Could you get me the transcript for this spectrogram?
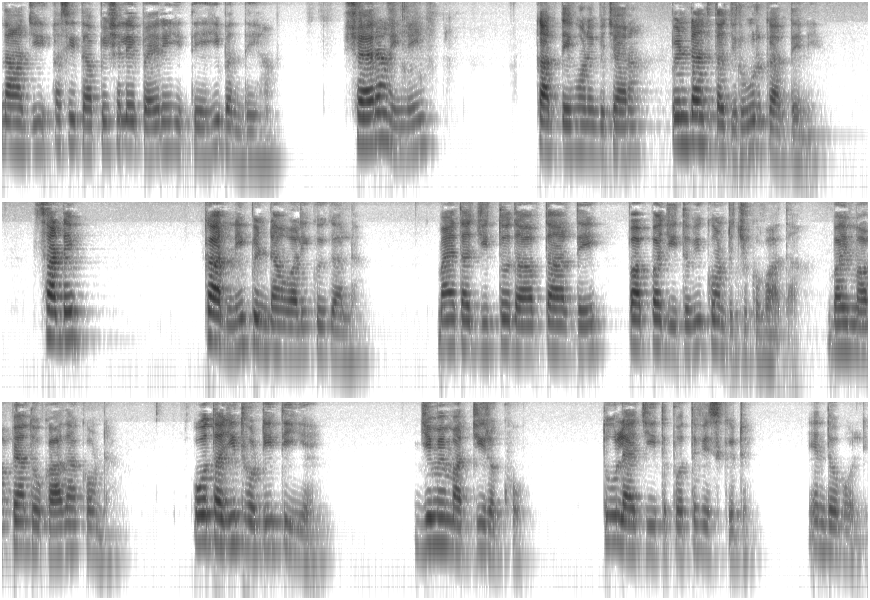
ਨਾ ਜੀ, ਅਸੀਂ ਤਾਂ ਪਿਛਲੇ ਪਹਿਰੇ ਹੀ ਤੇ ਹੀ ਬੰਦੇ ਹਾਂ। ਸ਼ਹਿਰਾਂ ਹੀ ਨਹੀਂ ਕਰਦੇ ਹੋਣੇ ਵਿਚਾਰਾਂ। ਪਿੰਡਾਂ 'ਚ ਤਾਂ ਜ਼ਰੂਰ ਕਰਦੇ ਨੇ। ਸਾਡੇ ਘਰ ਨਹੀਂ ਪਿੰਡਾਂ ਵਾਲੀ ਕੋਈ ਗੱਲ। ਮੈਂ ਤਾਂ ਜੀਤੋ ਦਾ ਅਵਤਾਰ ਦੇ ਪਾਪਾ ਜੀ ਤੋਂ ਵੀ ਘੁੰਡ ਚੁਕਵਾਦਾ ਬਾਈ ਮਾਪਿਆਂ ਤੋਂ ਕਾਹਦਾ ਘੁੰਡ? ਉਹ ਤਾਂ ਜੀ ਤੁਹਾਡੀ ਧੀ ਹੈ ਜਿਵੇਂ ਮਰਜ਼ੀ ਰੱਖੋ। ਤੂੰ ਲੈ ਜੀਤ ਪੁੱਤ ਬਿਸਕਿਟ। ਇੰਦੋ ਬੋਲੀ।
